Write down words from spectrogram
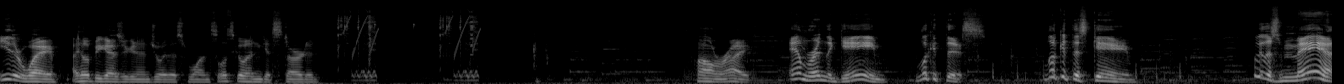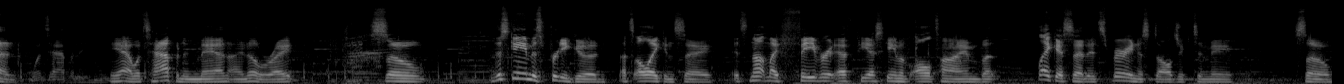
either way, I hope you guys are going to enjoy this one. So let's go ahead and get started. Alright. And we're in the game. Look at this. Look at this game. Look at this man. What's happening? Yeah, what's happening, man? I know, right? So, this game is pretty good. That's all I can say. It's not my favorite FPS game of all time, but like I said, it's very nostalgic to me. So,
